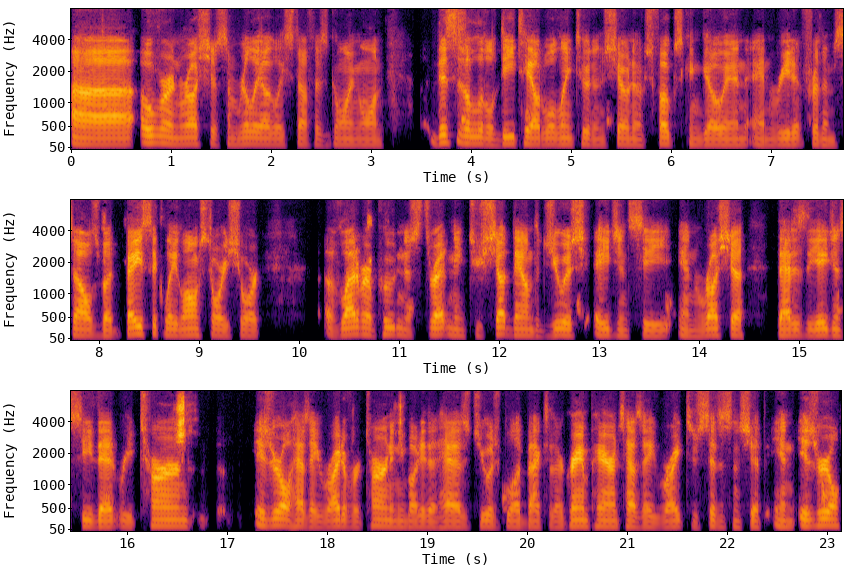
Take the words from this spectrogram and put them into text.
Uh, over in Russia, some really ugly stuff is going on. This is a little detailed. We'll link to it in the show notes. Folks can go in and read it for themselves. But basically, long story short, uh, Vladimir Putin is threatening to shut down the Jewish agency in Russia. That is the agency that returned Israel has a right of return. Anybody that has Jewish blood back to their grandparents has a right to citizenship in Israel.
